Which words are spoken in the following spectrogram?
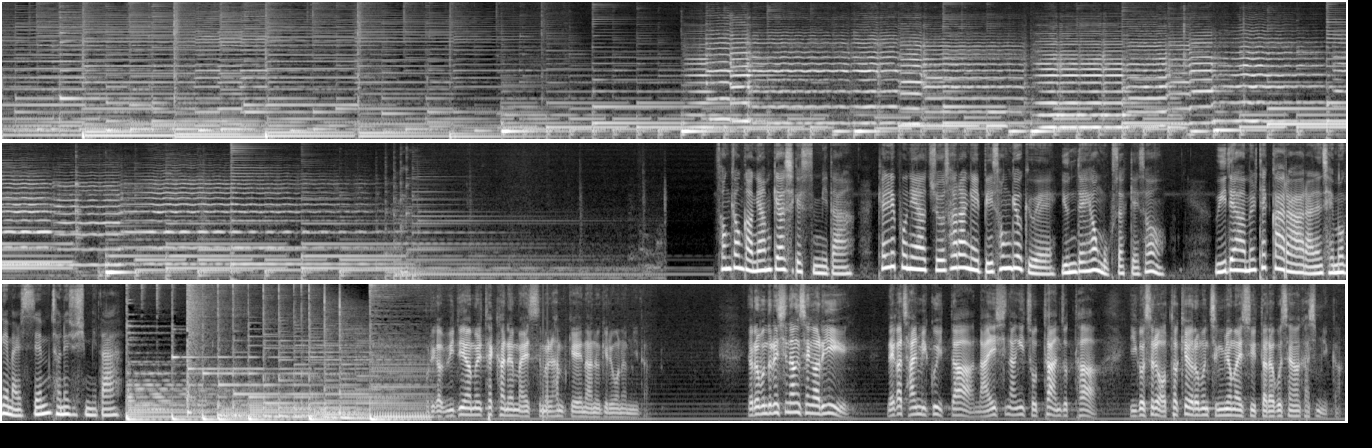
강의 함께 하시겠습니다. 캘리포니아주 사랑의 빛 성교교회 윤대형 목사께서 위대함을 택하라 라는 제목의 말씀 전해 주십니다. 우리가 위대함을 택하는 말씀을 함께 나누기를 원합니다. 여러분들은 신앙생활이 내가 잘 믿고 있다, 나의 신앙이 좋다, 안 좋다, 이것을 어떻게 여러분 증명할 수 있다라고 생각하십니까?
